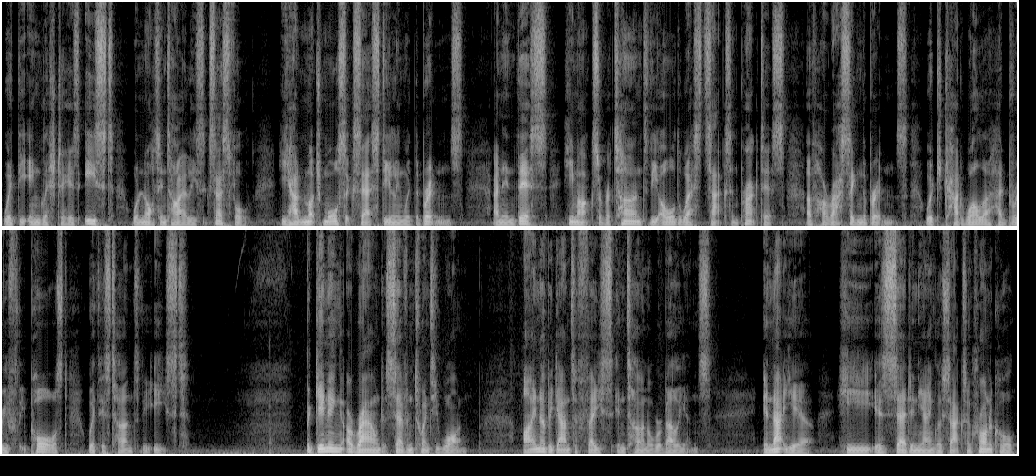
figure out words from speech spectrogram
with the English to his east were not entirely successful, he had much more success dealing with the Britons, and in this he marks a return to the old West Saxon practice of harassing the Britons, which Cadwalla had briefly paused with his turn to the east. Beginning around 721, Ine began to face internal rebellions. In that year, he is said in the Anglo Saxon Chronicle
